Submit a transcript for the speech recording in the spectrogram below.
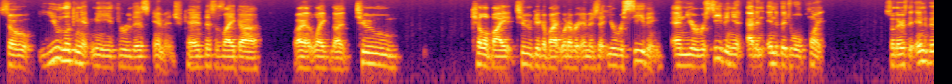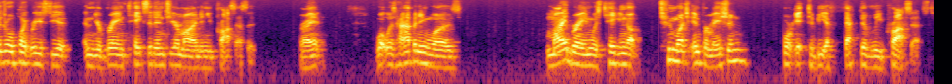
So you looking at me through this image, okay? This is like a like the two kilobyte, two gigabyte, whatever image that you're receiving, and you're receiving it at an individual point. So there's the individual point where you see it, and your brain takes it into your mind and you process it, right? what was happening was my brain was taking up too much information for it to be effectively processed,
